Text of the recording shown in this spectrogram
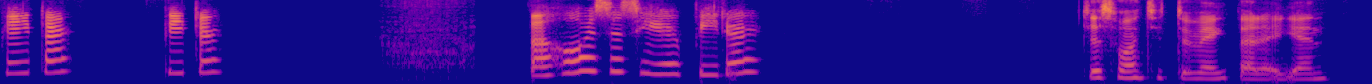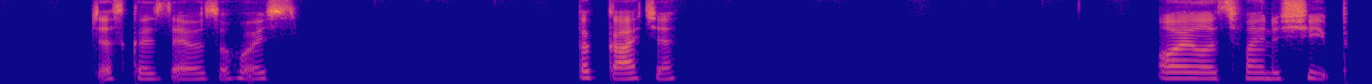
Peter? Peter? The horse is here, Peter. Just wanted to make that again. Just because there was a horse. But gotcha. Oh, let's find a sheep.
